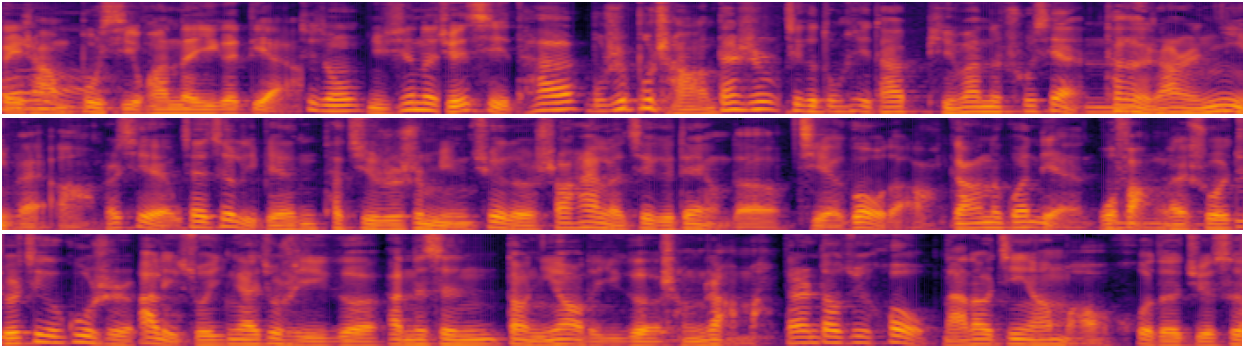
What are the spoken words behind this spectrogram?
非常不喜欢的一个点啊。这种女性的崛起，它不是不长，但是这个东西它频繁的出现，它很让人腻歪啊。而且在这里边，它其实是明确的伤害了这个电影的结构的啊。刚刚的观点，我反过来说，就是这个故事按理说应该就是一个安德森到尼奥的一个成长嘛，但是到最后拿到金羊毛，获得角色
